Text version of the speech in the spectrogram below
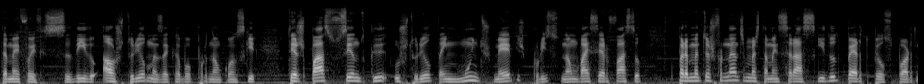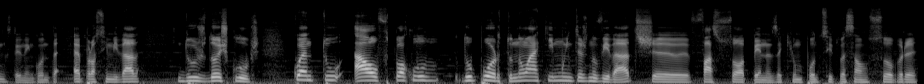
também foi cedido ao Estoril, mas acabou por não conseguir ter espaço, sendo que o Estoril tem muitos médios, por isso não vai ser fácil para Matheus Fernandes, mas também será seguido de perto pelo Sporting, tendo em conta a proximidade dos dois clubes. Quanto ao Futebol Clube do Porto, não há aqui muitas novidades, uh, faço só apenas aqui um ponto de situação sobre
